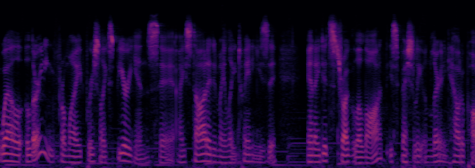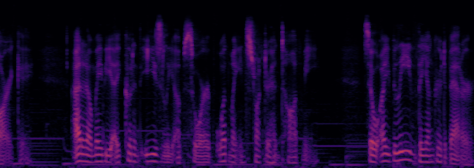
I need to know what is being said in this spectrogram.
Well, learning from my personal experience, I started in my late 20s and I did struggle a lot, especially on learning how to park. I don't know, maybe I couldn't easily absorb what my instructor had taught me. So I believe the younger the better.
